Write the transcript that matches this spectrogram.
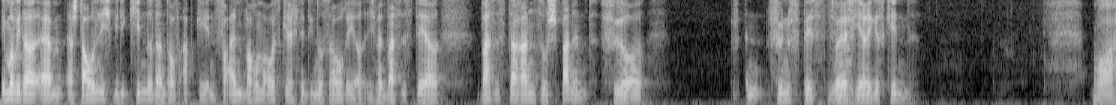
immer wieder ähm, erstaunlich, wie die Kinder dann drauf abgehen. Vor allem, warum ausgerechnet Dinosaurier? Ich meine, was ist der was ist daran so spannend für ein fünf- bis zwölfjähriges ja. Kind? Boah,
